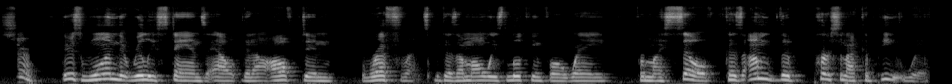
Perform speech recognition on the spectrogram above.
Sure. There's one that really stands out that I often reference because I'm always looking for a way for myself because I'm the person I compete with.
